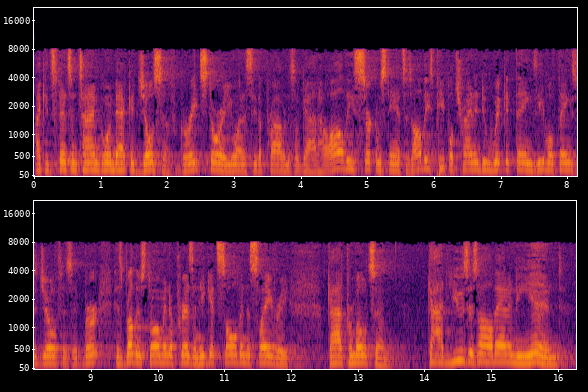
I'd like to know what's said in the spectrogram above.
I could spend some time going back at Joseph. Great story. You want to see the providence of God. How all these circumstances, all these people trying to do wicked things, evil things to Joseph. His brothers throw him into prison. He gets sold into slavery. God promotes him. God uses all that in the end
